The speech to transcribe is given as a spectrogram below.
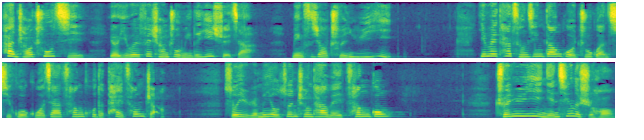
汉朝初期，有一位非常著名的医学家，名字叫淳于意。因为他曾经当过主管齐国国家仓库的太仓长，所以人们又尊称他为仓公。淳于意年轻的时候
